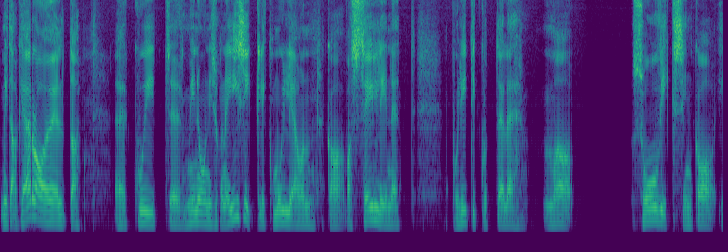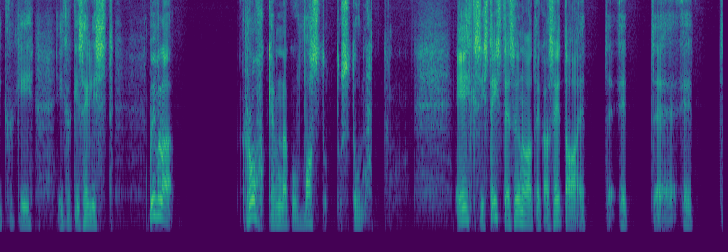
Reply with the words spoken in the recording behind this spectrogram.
midagi ära öelda Äh, kuid äh, minu niisugune isiklik mulje on ka vast selline, et poliitikutele ma sooviksin ka ikkagi, ikkagi sellist võib-olla rohkem nagu vastutustunnet. ehk siis teiste sõnadega seda, et, et, et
